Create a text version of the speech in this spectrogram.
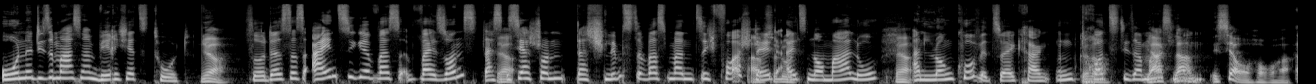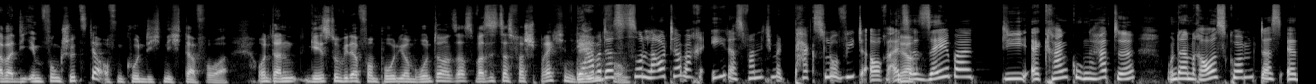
ohne diese Maßnahmen wäre ich jetzt tot. ja. So, das ist das Einzige, was, weil sonst, das Ja. ist ja schon das Schlimmste, was man sich vorstellt, Absolut. als Normalo Ja. an Long-Covid zu erkranken, Genau. trotz dieser Ja, klar, Maßnahmen. ist ja auch Horror. Aber die Impfung schützt ja offenkundig nicht davor. Und dann gehst du wieder vom Podium runter und sagst, was ist das Versprechen der Ja, aber das Impfung? ist so Lauterbach eh, das fand ich mit Paxlovid auch, als Ja. er selber die Erkrankung hatte und dann rauskommt, dass er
